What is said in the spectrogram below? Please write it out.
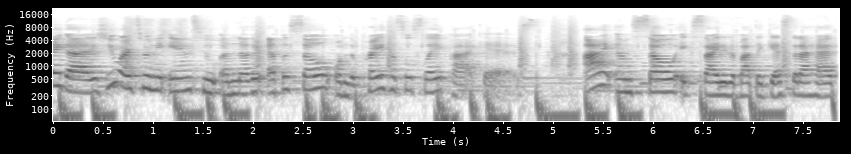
Hey guys, you are tuning in to another episode on the Pray Hustle Slay podcast. I am so excited about the guest that I have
